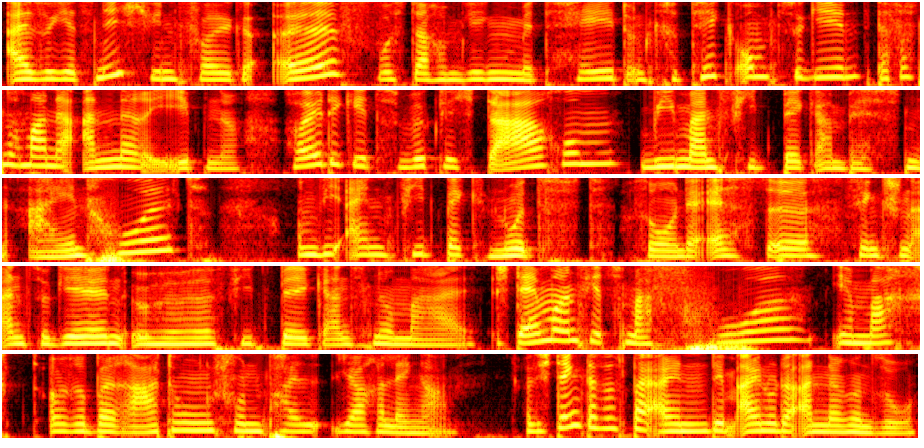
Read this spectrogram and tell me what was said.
Also jetzt nicht wie in Folge 11, wo es darum ging, mit Hate und Kritik umzugehen. Das ist nochmal eine andere Ebene. Heute geht es wirklich darum, wie man Feedback am besten einholt und wie ein Feedback nutzt. So, und der erste fängt schon an zu gehen, uh, Feedback ganz normal. Stellen wir uns jetzt mal vor, ihr macht eure Beratungen schon ein paar Jahre länger. Also ich denke, das ist bei einem, dem einen oder anderen so.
